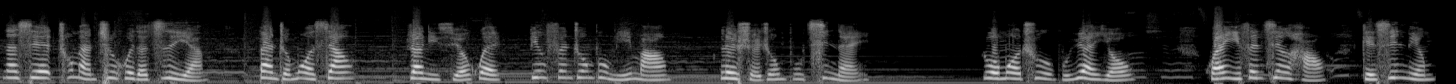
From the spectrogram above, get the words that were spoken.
那些充满智慧的字眼，伴着墨香，让你学会缤纷中不迷茫，泪水中不气馁。落寞处不愿游，还一份静好，给心灵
